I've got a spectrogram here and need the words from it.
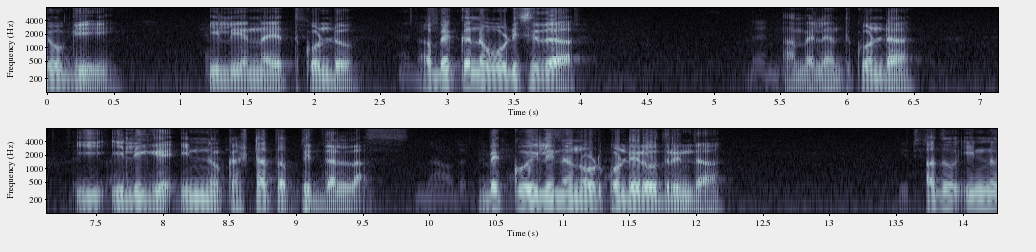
ಯೋಗಿ ಇಲಿಯನ್ನು ಎತ್ಕೊಂಡು ಆ ಬೆಕ್ಕನ್ನು ಓಡಿಸಿದ ಆಮೇಲೆ ಅಂದ್ಕೊಂಡ, ಈ ಇಲಿಗೆ ಇನ್ನು ಕಷ್ಟ ತಪ್ಪಿದ್ದಲ್ಲ. ಬೆಕ್ಕು ಇಲಿನ ನೋಡ್ಕೊಂಡಿರೋದ್ರಿಂದ ಅದು ಇನ್ನು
